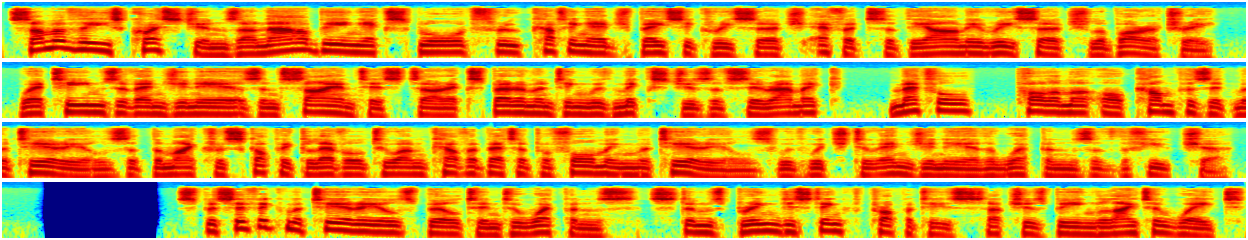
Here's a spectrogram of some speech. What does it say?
Some of these questions are now being explored through cutting-edge basic research efforts at the Army Research Laboratory, where teams of engineers and scientists are experimenting with mixtures of ceramic, metal, polymer or composite materials at the microscopic level to uncover better performing materials with which to engineer the weapons of the future. Specific materials built into weapons systems bring distinct properties such as being lighter weight,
